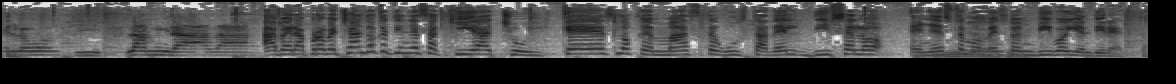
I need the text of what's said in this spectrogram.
pelo, sí, la mirada. A ver, aprovechando que tienes aquí a Chuy, ¿qué es lo que más te gusta de él? Díselo en este Mira, momento eso. en vivo y en directo.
